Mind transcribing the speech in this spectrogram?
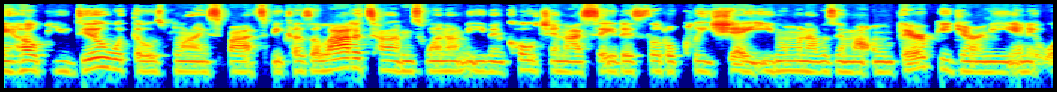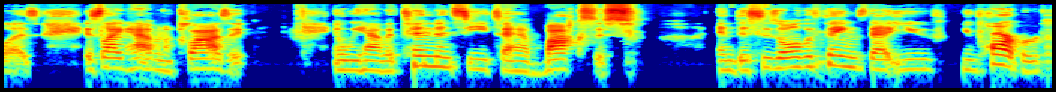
and help you deal with those blind spots because a lot of times when I'm even coaching I say this little cliche even when I was in my own therapy journey and it was it's like having a closet and we have a tendency to have boxes and this is all the things that you've you've harbored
